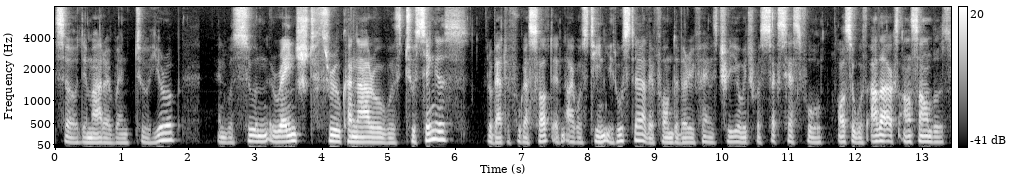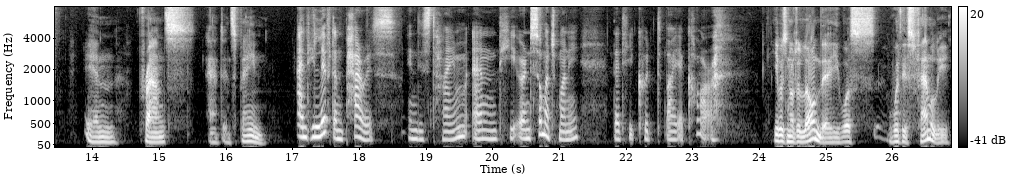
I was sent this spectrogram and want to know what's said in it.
so Demare went to Europe and was soon arranged through Canaro with two singers, Roberto Fugazot and Agustin Irusta. They formed a very famous trio, which was successful also with other ensembles in France and in Spain. And he lived in Paris in this time, and he earned so much money that he could buy a car. He was not alone there, he was with his family.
